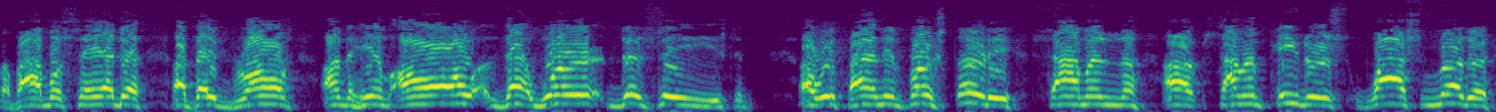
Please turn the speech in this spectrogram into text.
the Bible said uh, they brought unto him all that were diseased. Uh, we find in verse 30, Simon, uh, Simon Peter's wife's mother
